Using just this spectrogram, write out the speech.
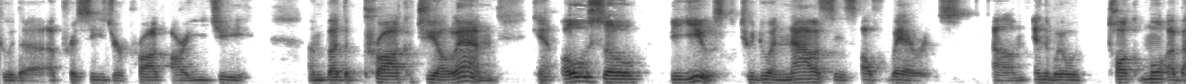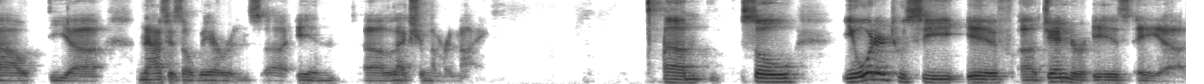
to the uh, procedure PROC REG, um, but the PROC GLM can also be used to do analysis of variance. Um, and we'll talk more about the uh, analysis of variance uh, in uh, lecture number nine. Um, so in order to see if uh, gender is a uh,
